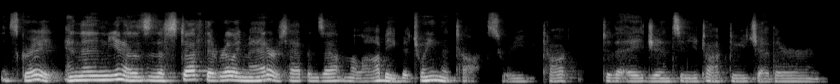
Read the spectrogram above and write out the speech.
It's great. And then, you know, the stuff that really matters happens out in the lobby between the talks where you talk to the agents and you talk to each other and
